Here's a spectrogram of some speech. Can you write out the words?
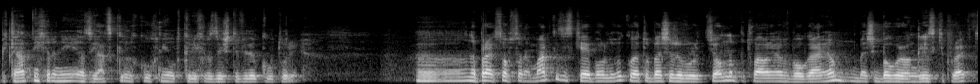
пикантни храни, азиатска кухня, открих различни вида култури. направих собствена марка за скейтбордове, която беше революционна по това време в България. Беше българо-английски проект.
